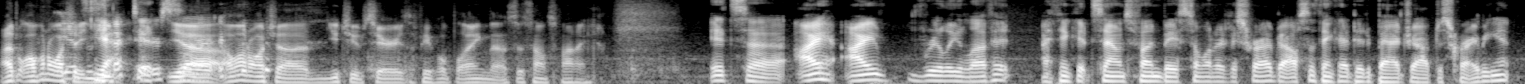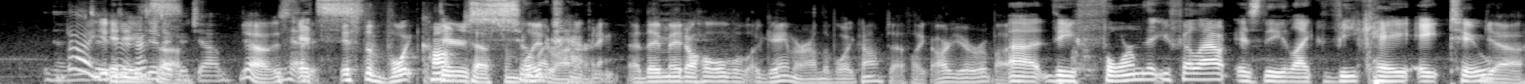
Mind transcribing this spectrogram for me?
I, I want to watch yeah, a a Yeah, spectator it- yeah. I want to watch a YouTube series of people playing this. It sounds funny. It's uh I I really love it. I think it sounds fun based on what I described. I also think I did a bad job describing it. No, No, you you did, did a you good did job. a good job. Yeah, it's Yeah. it's, It's- the Voight-Kampff there's test from so Blade much Runner. happening. And they made a whole game around the Voight-Kampff test. Like, are you a robot? Uh, the form that you fill out is the like VK82. yeah,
